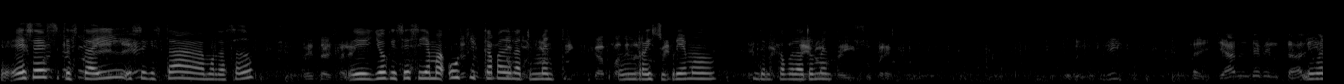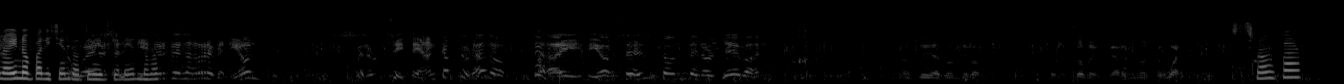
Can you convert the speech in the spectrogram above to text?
Ese es que está ahí, ese que está amordazado. Eh, yo que sé, se llama Ulfric Capa de la Tormenta. Un rey supremo de la Capa de la Tormenta. Y bueno, ahí nos va diciendo, tienen que leer nomás. Pero si te han capturado. Ay, dioses, ¿dónde nos llevan? No sé a dónde vamos, pero Sovengar nos aguarda. Strongheart.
